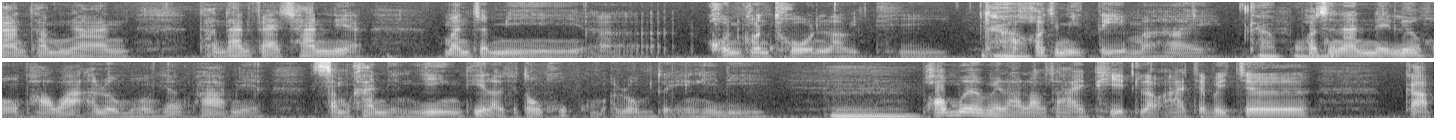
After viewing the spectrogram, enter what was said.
การทำงานทางด้านแฟชั่นเนี่ยมันจะมีเอ่อคนคอนโทรลเราอีกทีครับเพราะเขาจะมีธีมมาให้ครับผมเพราะฉะนั้นในเรื่องของภาวะอารมณ์ของช่างภาพเนี่ยสำคัญอย่างยิ่งที่เราจะต้องควบคุมอารมณ์ตัวเองให้ดีอืมเพราะเมื่อเวลาเราถ่ายผิดเราอาจจะไปเจอกับ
